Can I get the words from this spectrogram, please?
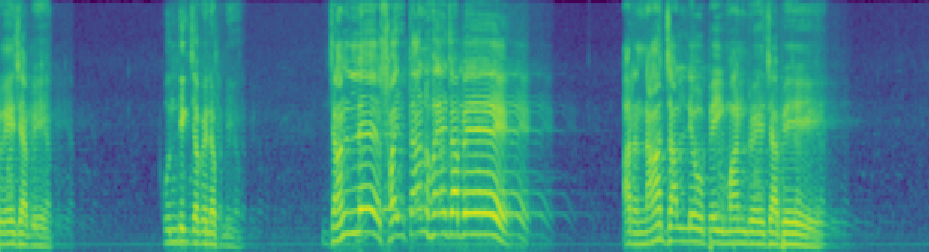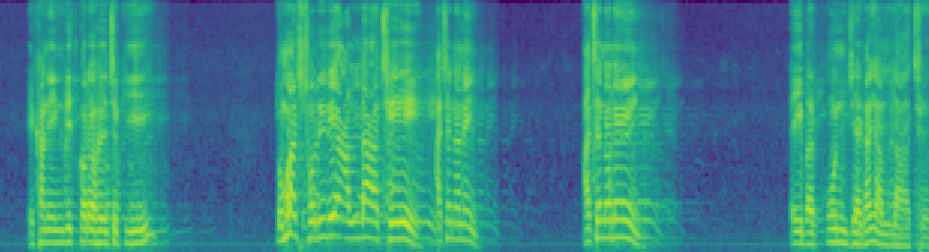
রয়ে যাবে। কোন দিক যাবেন আপনি? জানলে শয়তান হয়ে যাবে। আর না জানলেও বেঈমান রয়ে যাবে। এখানে ইঙ্গিত করা হয়েছে কি? তোমার শরীরে আল্লাহ আছে। আছে না নেই? আছে না নেই? এইবার কোন জায়গায় আল্লাহ আছে?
